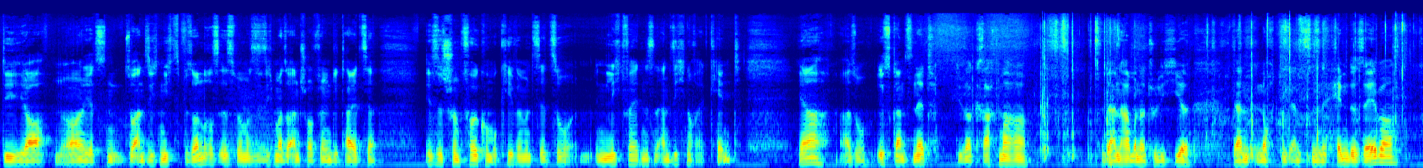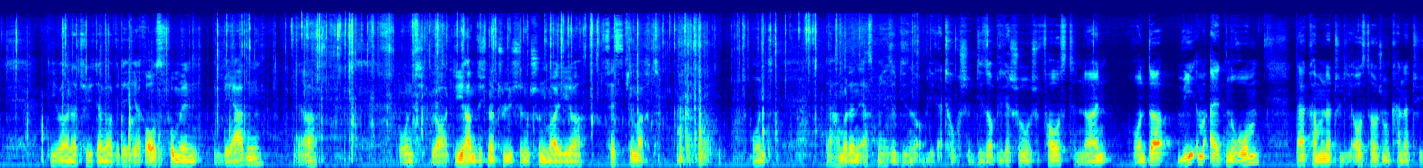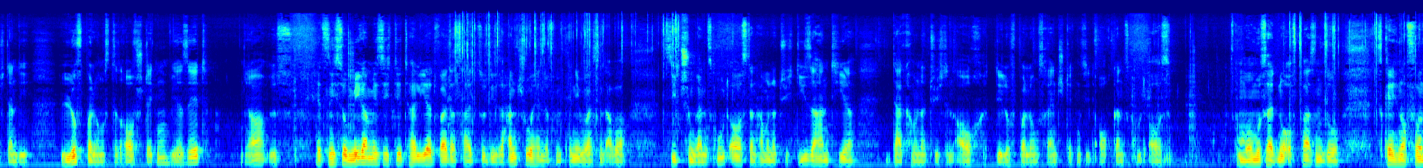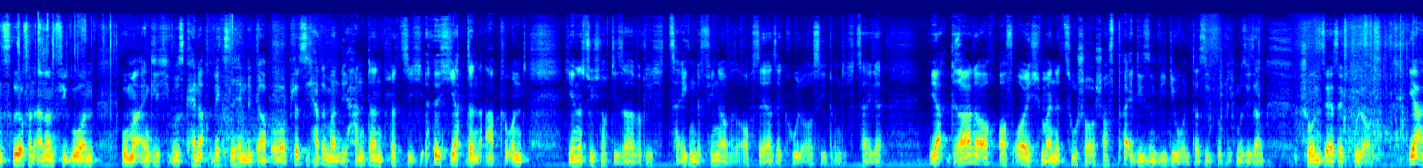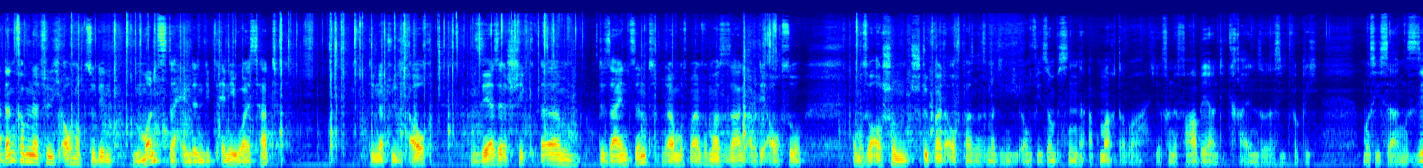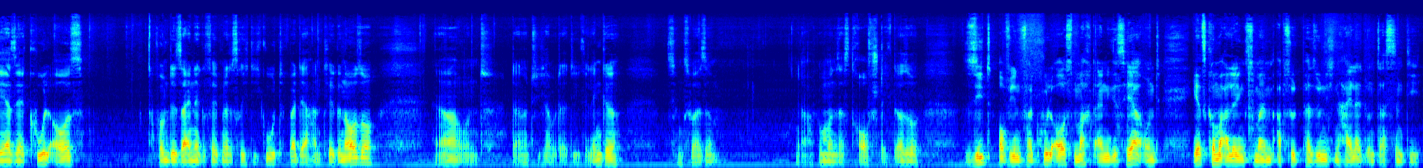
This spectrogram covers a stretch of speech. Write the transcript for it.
Die ja, ja jetzt so an sich nichts Besonderes ist, wenn man sie sich mal so anschaut von den Details her, ist es schon vollkommen okay, wenn man es jetzt so in Lichtverhältnissen an sich noch erkennt. Ja, also ist ganz nett, dieser Krachmacher. Dann haben wir natürlich hier dann noch die ganzen Hände selber die wir natürlich dann mal wieder hier rausfummeln werden. Ja. Und ja, die haben sich natürlich dann schon mal hier festgemacht. Und da haben wir dann erstmal so diesen obligatorische, diese obligatorische Faust. Nein, runter, wie im alten Rom. Da kann man natürlich austauschen und kann natürlich dann die Luftballons da drauf stecken, wie ihr seht. Ja, ist jetzt nicht so megamäßig detailliert, weil das halt so diese Handschuhhände von Pennywise sind, aber sieht schon ganz gut aus. Dann haben wir natürlich diese Hand hier. Da kann man natürlich dann auch die Luftballons reinstecken. Sieht auch ganz gut aus. Und man muss halt nur aufpassen, so, das kenne ich noch von früher von anderen Figuren, wo man eigentlich, wo es keine Wechselhände gab, aber plötzlich hatte man die Hand dann plötzlich ja dann ab und hier natürlich noch dieser wirklich zeigende Finger, was auch sehr, sehr cool aussieht. Und ich zeige ja, gerade auch auf euch, meine Zuschauerschaft bei diesem Video. Und das sieht wirklich, muss ich sagen, schon sehr, sehr cool aus. Ja, dann kommen wir natürlich auch noch zu den Monsterhänden, die Pennywise hat. Die natürlich auch sehr, sehr schick ähm, designt sind. Ja, muss man einfach mal so sagen. Aber die auch so, da muss man auch schon ein Stück weit aufpassen, dass man die nicht irgendwie so ein bisschen abmacht. Aber hier von der Farbe her und die Krallen so, das sieht wirklich, muss ich sagen, sehr, sehr cool aus. Vom Designer gefällt mir das richtig gut. Bei der Hand hier genauso. Ja, und dann natürlich haben wir da die Gelenke, beziehungsweise ja, wo man das draufsteckt. Also sieht auf jeden Fall cool aus, macht einiges her. Und jetzt kommen wir allerdings zu meinem absolut persönlichen Highlight und das sind die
